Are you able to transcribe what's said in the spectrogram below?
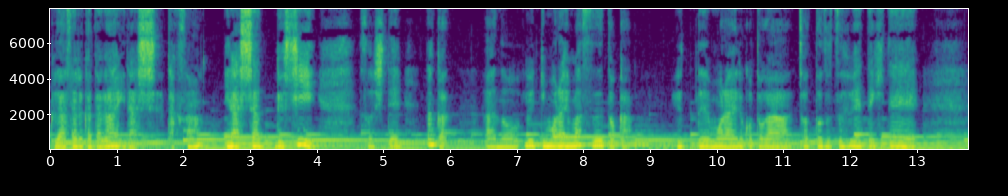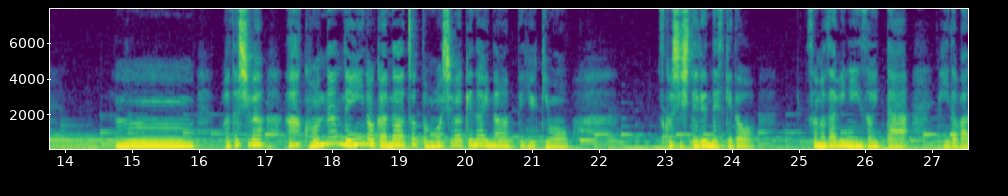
くださる方がいらっしゃたくさんいらっしゃるしそしてなんかあの勇気もらえますとか言ってもらえることがちょっとずつ増えてきてうーん私はあこんなんでいいのかなちょっと申し訳ないなっていう気も少ししてるんですけどその度にそういったフィードバッ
